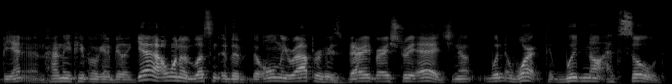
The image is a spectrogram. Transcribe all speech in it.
be into him? How many people are gonna be like, "Yeah, I want to listen to the the only rapper who's very very straight edge"? You know, wouldn't have worked. It would not have sold.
